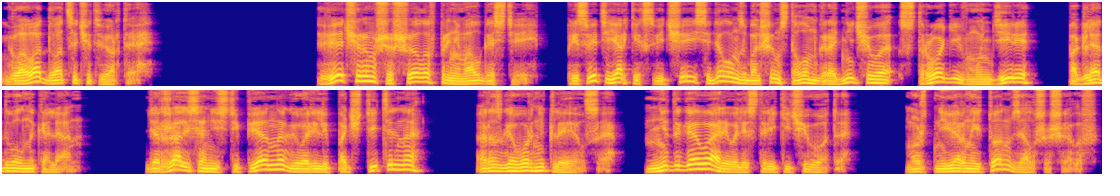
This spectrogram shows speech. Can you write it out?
Глава 24. Вечером Шишелов принимал гостей. При свете ярких свечей сидел он за большим столом городничего, строгий, в мундире, поглядывал на Колян. Держались они степенно, говорили почтительно, а разговор не клеился. Не договаривали старики чего-то. Может, неверный тон взял Шишелов?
